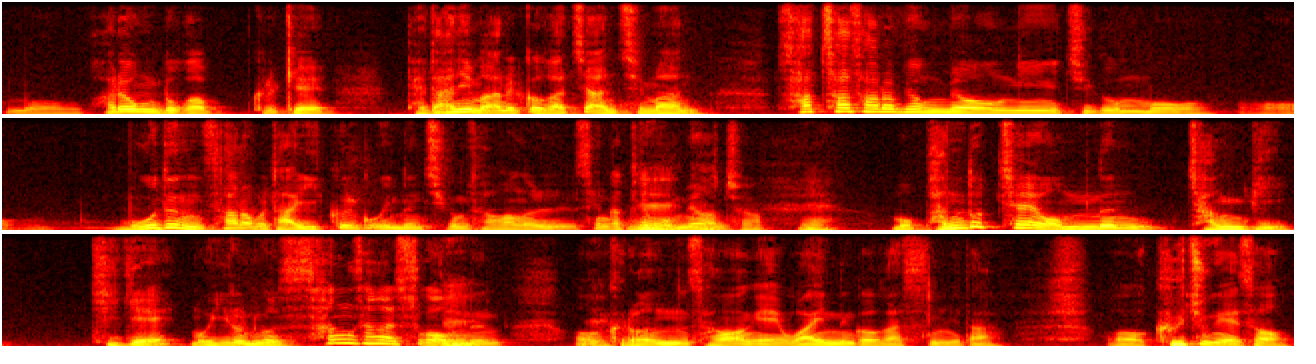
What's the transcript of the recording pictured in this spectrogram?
뭐 활용도가 그렇게 대단히 많을 것 같지 않지만 4차 산업혁명이 지금 뭐 어, 모든 산업을 다 이끌고 있는 지금 상황을 생각해 보면 예, 그렇죠. 예. 뭐 반도체 없는 장비, 기계 뭐 이런 건 상상할 수가 네. 없는 어, 네. 그런 상황에 와 있는 것 같습니다. 어, 그 중에서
